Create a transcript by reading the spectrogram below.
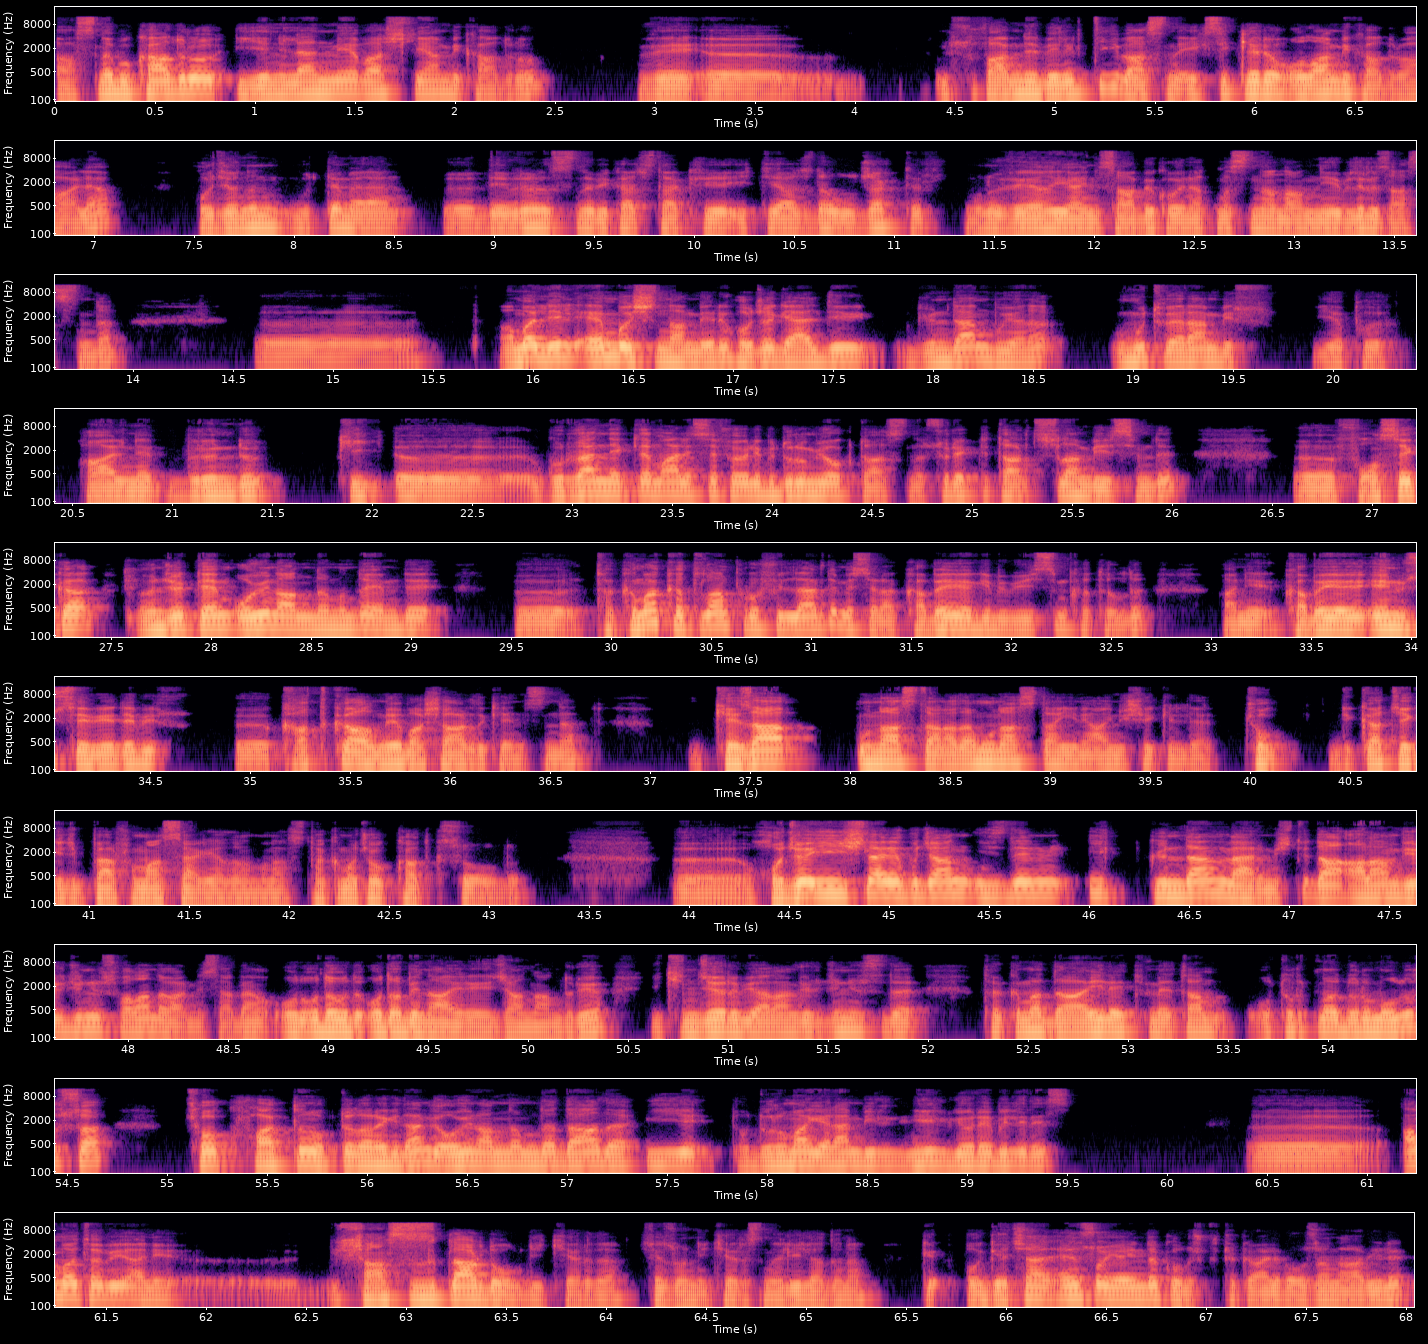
Aslında bu kadro yenilenmeye başlayan bir kadro ve e, Yusuf abinin de belirttiği gibi aslında eksikleri olan bir kadro hala. Hocanın muhtemelen e, devre arasında birkaç takviye ihtiyacı da olacaktır. Bunu Vea yani sağ bek oynatmasından anlayabiliriz aslında. E, ama Lille en başından beri hoca geldiği günden bu yana umut veren bir yapı haline büründü. Ki e, Gurvenek'le maalesef öyle bir durum yoktu aslında. Sürekli tartışılan bir isimdi. E, Fonseca öncelikle hem oyun anlamında hem de e, takıma katılan profillerde mesela Cabella gibi bir isim katıldı. Hani Cabella'ya en üst seviyede bir e, katkı almaya başardı kendisinden. Keza Unas'tan, adam Unas'tan yine aynı şekilde çok dikkat çekici bir performans sergiledi Unas. Takıma çok katkısı oldu. e, hoca iyi işler yapacağını izlenim ilk günden vermişti. Daha Alan Virginius falan da var mesela. Ben o, o da o da beni ayrı heyecanlandırıyor. İkinci yarı bir Alan Virginius'u da takıma dahil etme, tam oturtma durum olursa çok farklı noktalara giden ve oyun anlamında daha da iyi duruma gelen bir Lille görebiliriz. Ee, ama tabii hani şanssızlıklar da oldu ilk yarıda. Sezonun ilk yarısında Lille adına. O geçen en son yayında konuşmuştuk galiba Ozan abiyle.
